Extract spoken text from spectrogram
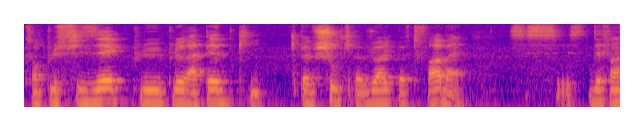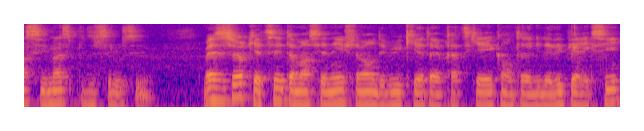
qui sont plus physiques, plus, plus rapides, qui, qui peuvent shoot, qui peuvent jouer, qui peuvent tout faire, ben, défensivement, c'est plus difficile aussi. Ben, c'est sûr que tu as mentionné justement au début que tu avais pratiqué contre Ludovic et Alexis.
